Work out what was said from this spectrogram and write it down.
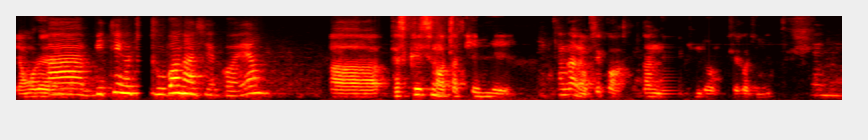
영어로 해야 아, 미팅을 두 번 하실 거예요? 아 데스크리스는 어차피 상관이 없을 것 같다는 느낌도 들거든요. 네네.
